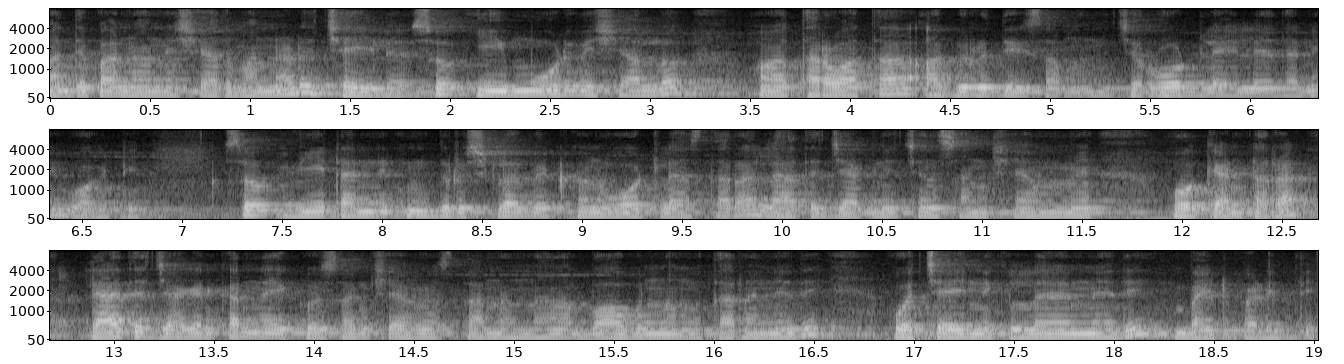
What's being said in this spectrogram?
మద్యపాన నిషేధం అన్నాడు చేయలేదు. సో ఈ మూడు విషయాల్లో తర్వాత అభివృద్ధికి సంబంధించి రోడ్లు వేయలేదని ఒకటి. సో వీటన్నిటిని దృష్టిలో పెట్టుకొని ఓట్లు వేస్తారా లేకపోతే జగన్ ఇచ్చిన సంక్షేమమే ఓకే అంటారా? లేకపోతే జగన్ కన్నా ఎక్కువ సంక్షేమం ఇస్తానన్న బాబుని నమ్ముతారనేది వచ్చే ఎన్నికల్లో అనేది బయటపడింది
